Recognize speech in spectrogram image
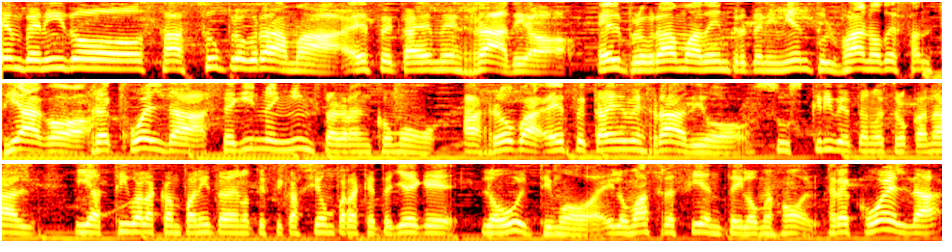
Bienvenidos a su programa FKM Radio, el programa de entretenimiento urbano de Santiago. Recuerda seguirnos en Instagram como arroba FKM Radio, suscríbete a nuestro canal y activa la campanita de notificación para que te llegue lo último y lo más reciente y lo mejor. Recuerda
